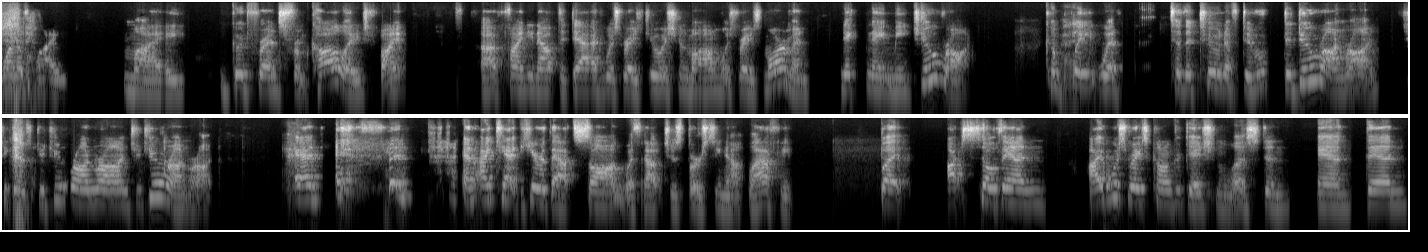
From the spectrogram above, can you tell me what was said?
One of my my good friends from college find, uh, finding out that dad was raised Jewish and mom was raised Mormon, nicknamed me Jew Ron, complete with to the tune of do, the do Ron. She goes, Juju Ron Ron, Juju Ron Ron. And, and I can't hear that song without just bursting out laughing. But so then I was raised Congregationalist, and and then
